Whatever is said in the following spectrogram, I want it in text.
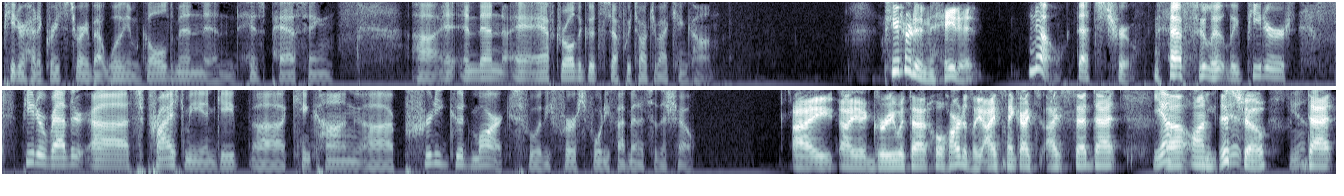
Peter had a great story about William Goldman and his passing. Uh, and, and, then after all the good stuff, we talked about King Kong. Peter didn't hate it. No, that's true. Absolutely, Peter. Peter rather uh, surprised me and gave uh, King Kong uh, pretty good marks for the first forty-five minutes of the show. I I agree with that wholeheartedly. I think I I said that yeah, uh, on this did. show yeah. that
